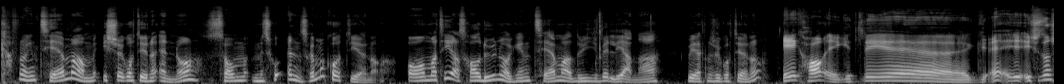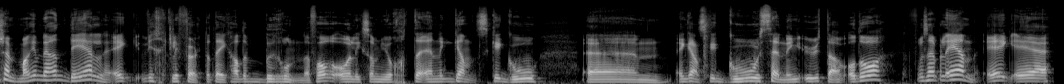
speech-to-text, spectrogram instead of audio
hva for noen temaer vi ikke har gått gjennom ennå, som vi skulle ønske vi hadde gått gjennom. Og Mathias, har du noen temaer du veldig gjerne vil at vi skulle gått gjennom? Jeg har egentlig eh, eh, Ikke sånn kjempemange, men det er en del jeg virkelig følte at jeg hadde brunnet for, og liksom gjort det en ganske god eh, En ganske god sending ut av. Og da, for eksempel én Jeg er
